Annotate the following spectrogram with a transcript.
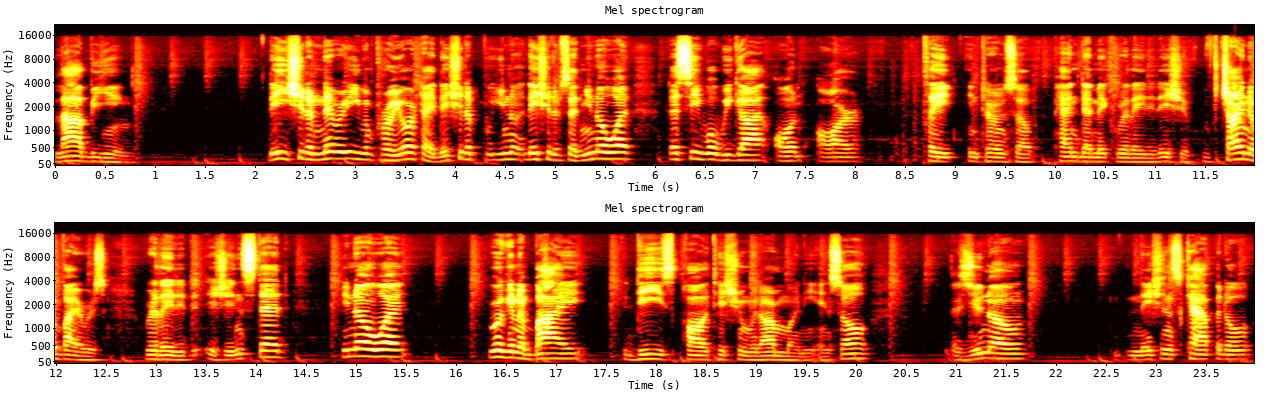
lobbying. They should have never even prioritized. They should have, you know, they should have said, you know what? Let's see what we got on our plate in terms of pandemic related issue, China virus related issue. Instead, you know what? We're gonna buy these politicians with our money, and so, as you know, nation's capital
